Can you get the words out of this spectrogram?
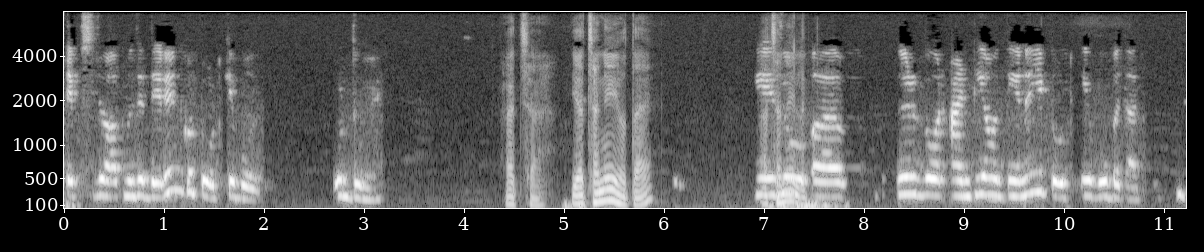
टिप्स जो आप मुझे दे रहे हैं इनको टोटके बोलते हैं उर्दू में। अच्छा ये अच्छा नहीं होता है? ये अच्छा जो बुज़ुर्ग और आंटियाँ होती है ना ये टोटके वो बताती हैं।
